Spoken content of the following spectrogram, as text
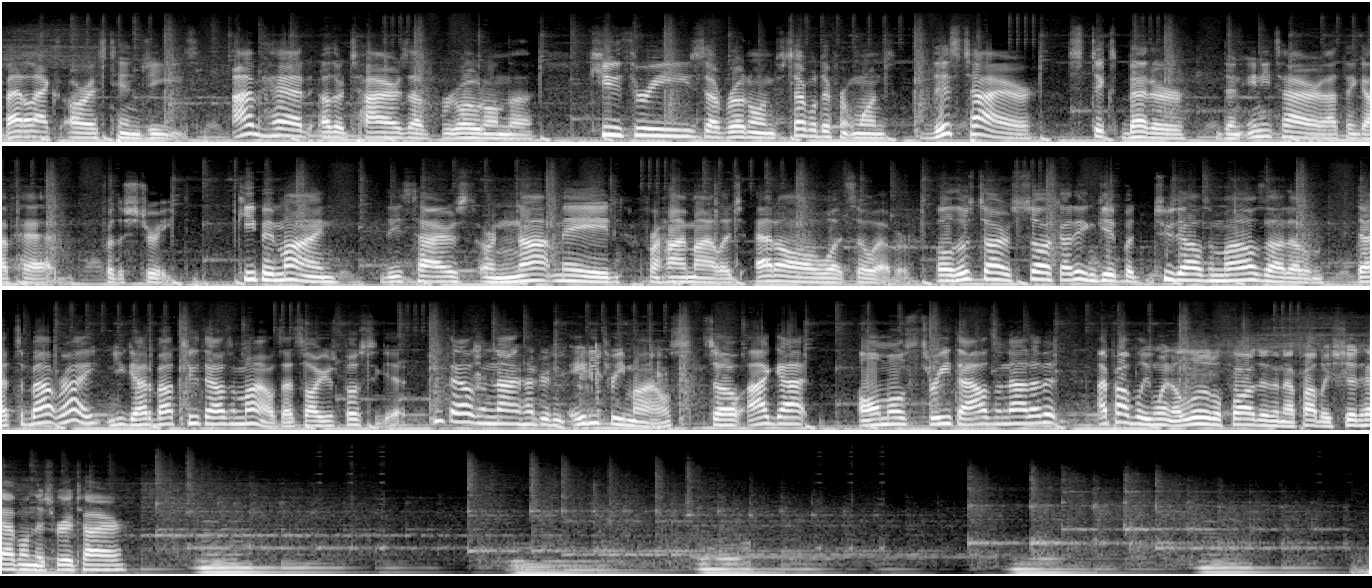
Battlax RS10Gs. I've had other tires I've rode on the Q3s, I've rode on several different ones. This tire sticks better than any tire I think I've had for the street. Keep in mind, these tires are not made for high mileage at all whatsoever. Oh, those tires suck. I didn't get but 2,000 miles out of them. That's about right. You got about 2,000 miles. That's all you're supposed to get. 2,983 miles. So I got almost 3,000 out of it. I probably went a little farther than I probably should have on this rear tire.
